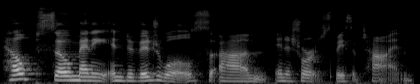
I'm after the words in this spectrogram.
help so many individuals um, in a short space of time?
